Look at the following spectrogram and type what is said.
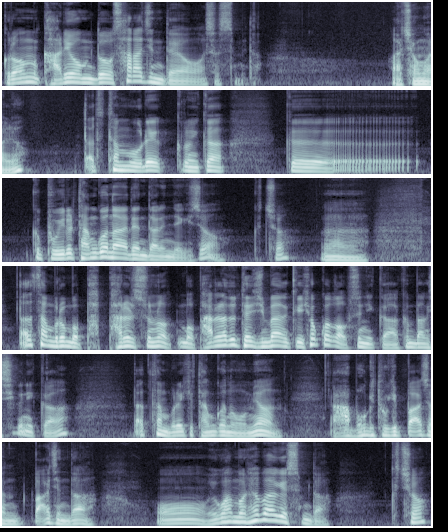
그럼 가려움도 사라진대요. 하셨습니다. 아, 정말요? 따뜻한 물에, 그러니까 그, 그 부위를 담궈 놔야 된다는 얘기죠. 그쵸? 어, 따뜻한 물은 뭐 바, 바를 수는 없, 뭐 바르라도 되지만 그 효과가 없으니까 금방 식으니까 따뜻한 물에 이렇게 담궈 놓으면 아 모기 독이 빠져 빠진다. 어 이거 한번 해봐야겠습니다. 그쵸?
